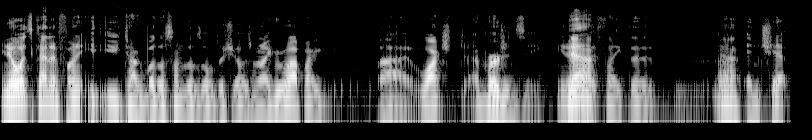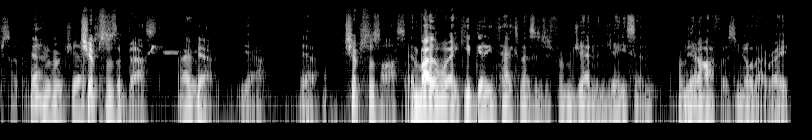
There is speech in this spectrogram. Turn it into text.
You know what's kind of funny? You you talk about those some of those older shows. When I grew up, I uh, watched Emergency. You know, Yeah. with like the uh, Yeah. and Chips. Yeah. You remember Chips? Chips was the best. I- yeah, yeah, yeah. Chips was awesome. And by the way, I keep getting text messages from Jen and Jason from the Yeah. office. You know that, right?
